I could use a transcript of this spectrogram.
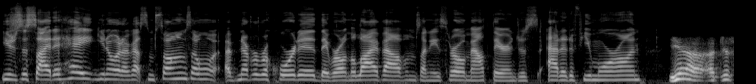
you just decided, hey, you know what? I've got some songs I want, I've never recorded. They were on the live albums. I need to throw them out there, and just added a few more on. Yeah, I just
